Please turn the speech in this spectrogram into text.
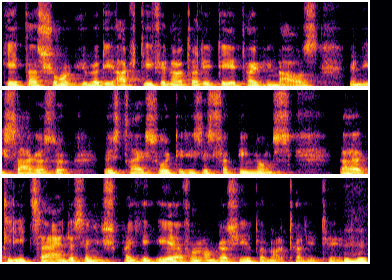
geht das schon über die aktive Neutralität hinaus. Wenn ich sage, also Österreich sollte dieses Verbindungsglied sein, deswegen spreche ich eher von engagierter Neutralität. Mhm.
